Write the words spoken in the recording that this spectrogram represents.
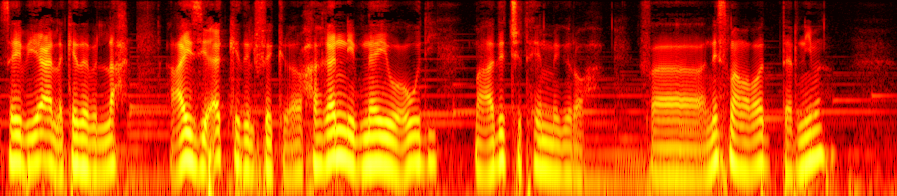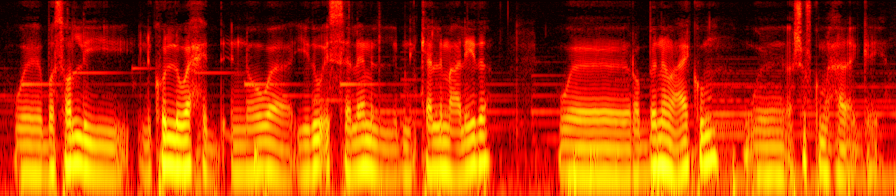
زي بيعلى كده باللحن عايز يأكد الفكرة راح أغني بناي وعودي ما عادتش تهم جراح. فنسمع مع بعض الترنيمه وبصلي لكل واحد إن هو يدوق السلام اللي بنتكلم عليه ده. وربنا معاكم وأشوفكم الحلقة الجاية.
